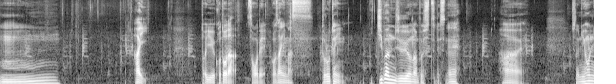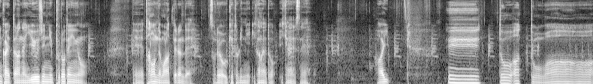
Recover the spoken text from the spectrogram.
うーん。はい。ということだそうでございます。プロテイン。一番重要な物質ですね。はい。ちょっと日本に帰ったらね友人にプロテインを、えー頼んでもらってるんでそれを受け取りに行かないといけないですね。はい。えー、っとあとは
